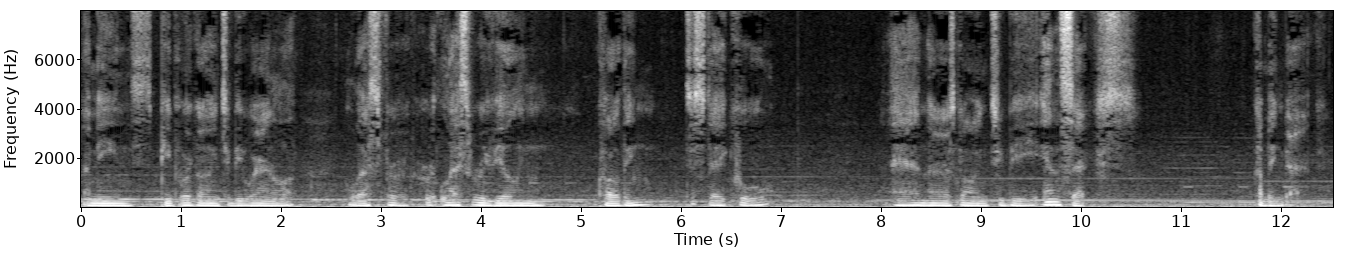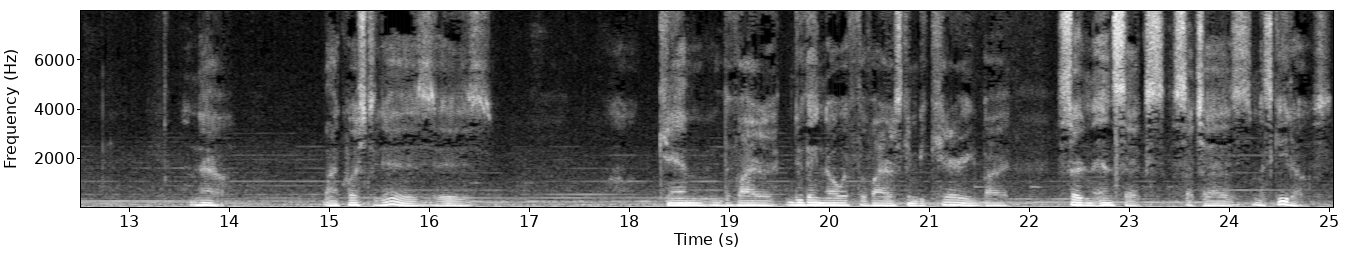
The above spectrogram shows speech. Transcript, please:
That means people are going to be wearing less for less revealing clothing to stay cool, and there's going to be insects coming back. Now, my question is: is can the virus? Do they know if the virus can be carried by certain insects, such as mosquitoes?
